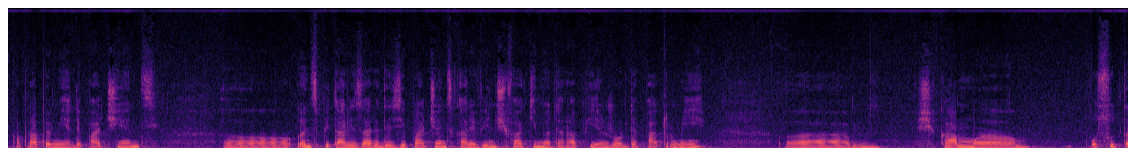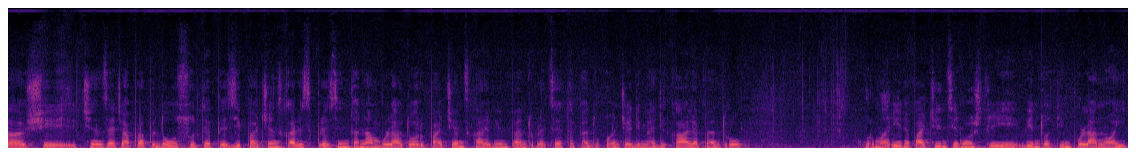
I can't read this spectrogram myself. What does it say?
aproape 1000 de pacienți. Uh, în spitalizare de zi pacienți care vin și fac chimioterapie în jur de 4000 uh, și cam 150, aproape 200 pe zi pacienți care se prezintă în ambulatoriu, pacienți care vin pentru rețete, pentru concedii medicale, pentru urmărire. Pacienții noștri vin tot timpul la noi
